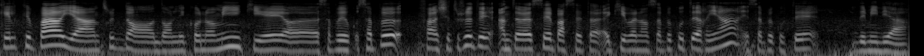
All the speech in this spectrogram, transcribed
quelque part, il y a un truc dans, dans l'économie qui est. Euh, ça peut. Ça peut enfin, j'ai toujours été intéressée par cette équivalence. Ça peut coûter rien et ça peut coûter des milliards.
